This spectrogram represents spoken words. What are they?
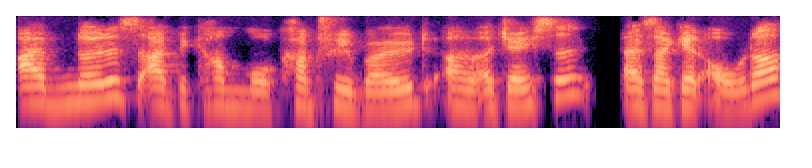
I've noticed I become more country road uh, adjacent as I get older.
